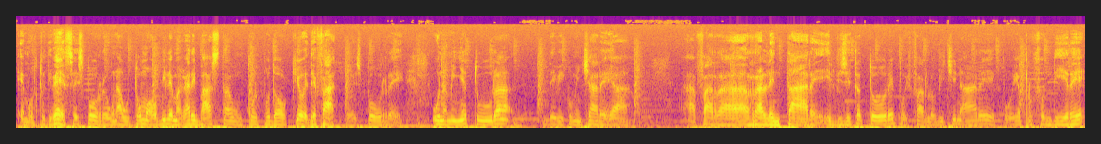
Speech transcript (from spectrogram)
è molto diversa, esporre un'automobile magari basta un colpo d'occhio ed è fatto, esporre una miniatura devi cominciare a, a far rallentare il visitatore, poi farlo avvicinare e poi approfondire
